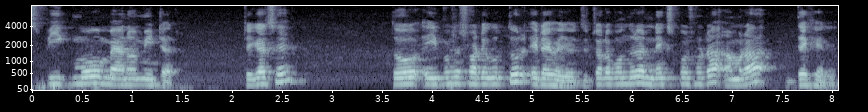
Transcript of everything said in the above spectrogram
স্পিগমো ম্যানোমিটার ঠিক আছে? তো এই প্রশ্নের সঠিক উত্তর এটাই হয়ে যাচ্ছে চলো বন্ধুরা নেক্সট প্রশ্নটা আমরা দেখে নিই।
